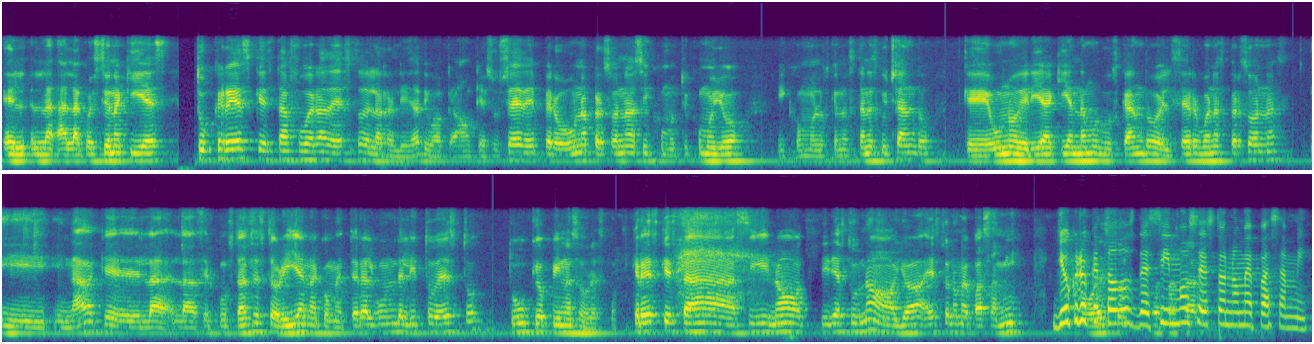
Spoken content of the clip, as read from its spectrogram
La, la cuestión aquí es ¿Tú crees que está fuera de esto de la realidad? Digo, aunque sucede, pero una persona así como tú y como yo, y como los que nos están escuchando, que uno diría aquí andamos buscando el ser buenas personas, y, nada, que las circunstancias te orillan a cometer algún delito de esto, ¿tú qué opinas sobre esto? ¿Crees que está así? No, dirías tú, no, yo, esto no me pasa a mí. Yo creo que todos decimos, esto no me pasa a mí.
